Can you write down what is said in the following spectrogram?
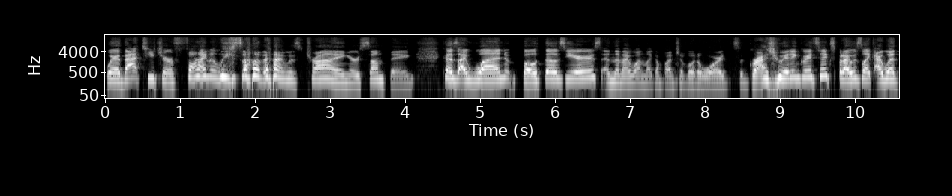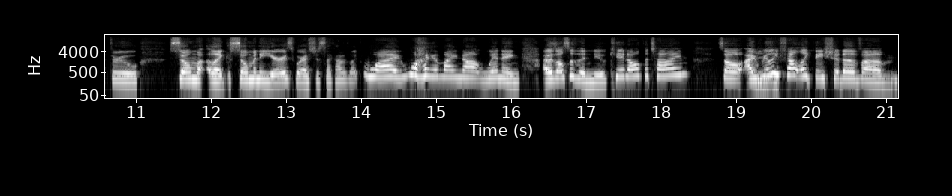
where that teacher finally saw that I was trying or something because I won both those years and then I won like a bunch of awards graduating grade six. But I was like, I went through so much like so many years where it's just like I was like, why, why am I not winning? I was also the new kid all the time. So I Mm. really felt like they should have um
